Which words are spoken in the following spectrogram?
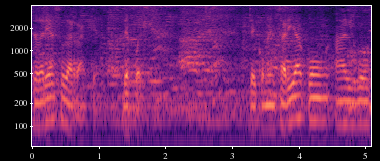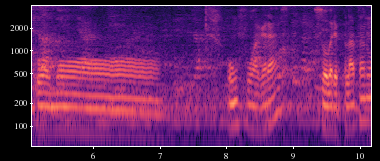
te daría eso de arranque. Después, te comenzaría con algo como un foie gras sobre plátanos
